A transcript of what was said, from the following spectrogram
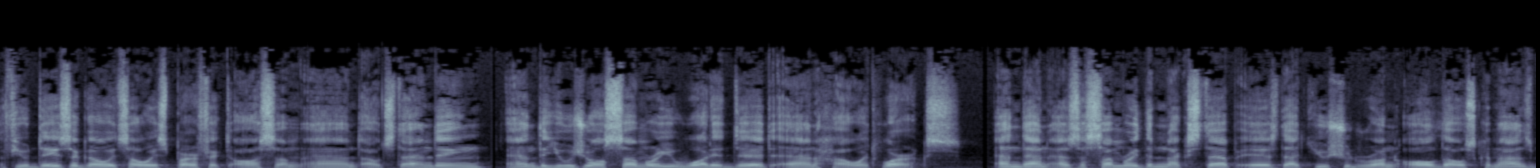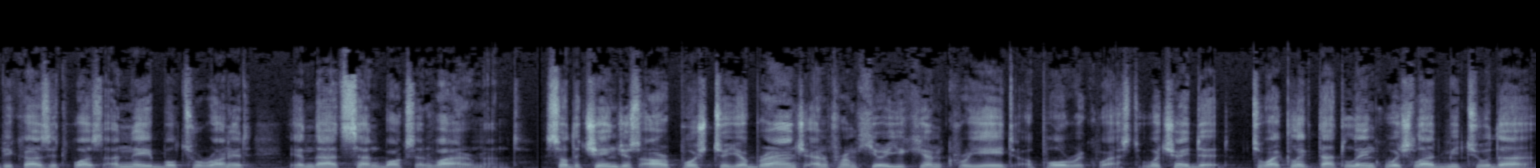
a few days ago. It's always perfect, awesome, and outstanding. And the usual summary, what it did and how it works. And then as a summary, the next step is that you should run all those commands because it was unable to run it in that sandbox environment. So the changes are pushed to your branch and from here you can create a pull request, which I did. So I clicked that link which led me to the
